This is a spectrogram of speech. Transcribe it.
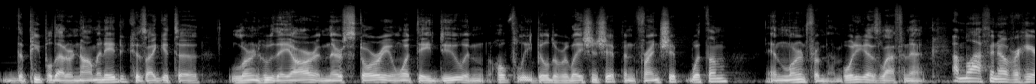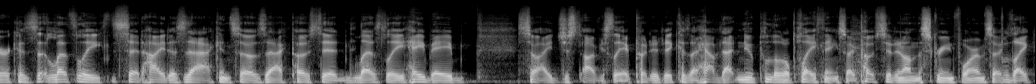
the people that are nominated because I get to learn who they are and their story and what they do and hopefully build a relationship and friendship with them and learn from them. What are you guys laughing at? I'm laughing over here because Leslie said hi to Zach, and so Zach posted Leslie, "Hey babe." So I just obviously I put it because I have that new little play thing, so I posted it on the screen for him. So it was like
